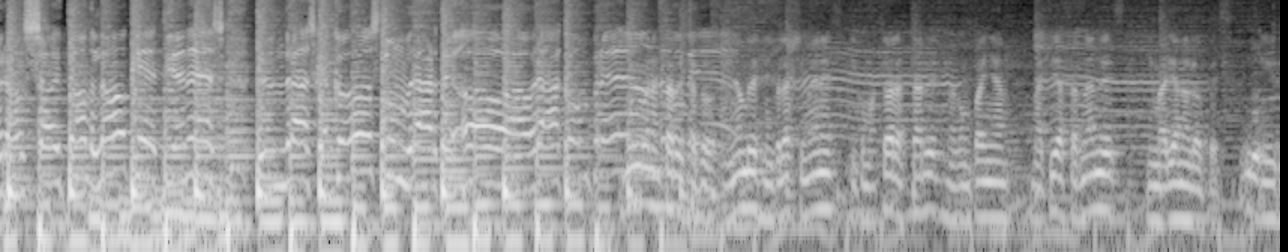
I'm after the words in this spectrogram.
Pero soy todo lo que tienes, tendrás que acostumbrarte. Oh, ahora comprendo. Muy buenas tardes a todos. Mi nombre es Nicolás Jiménez y como todas las tardes me acompañan Matías Fernández y Mariano López. Y un,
